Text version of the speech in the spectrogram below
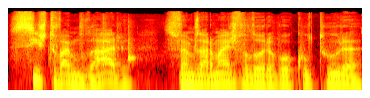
se isto vai mudar, se vamos dar mais valor à boa cultura,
